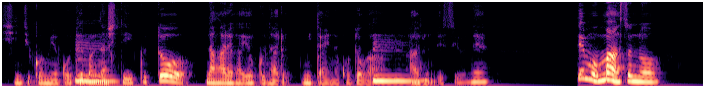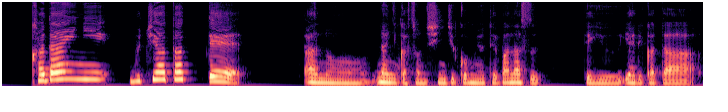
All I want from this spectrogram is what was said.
信じ込みをこう手放していくと流れが良くなるみたいなことがあるんですよね。でもまあその課題にぶち当たってあの何かその信じ込みを手放すっていうやり方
